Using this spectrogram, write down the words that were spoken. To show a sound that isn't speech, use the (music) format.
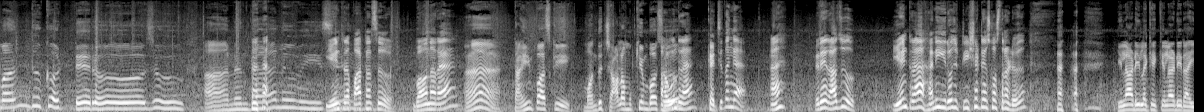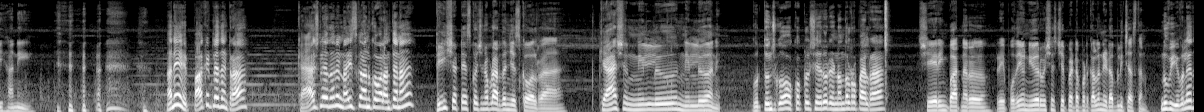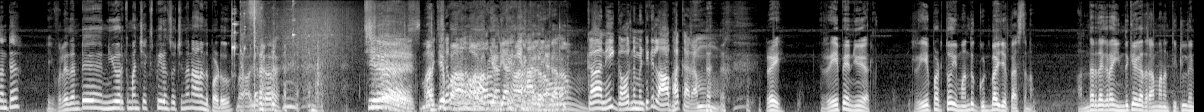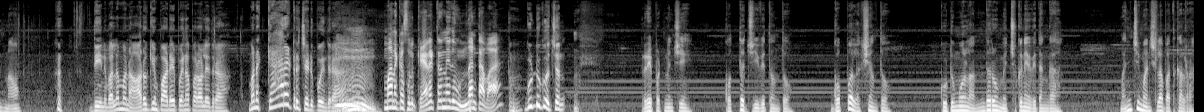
మందు కొట్టే రోజు ఆనందాలు ఏంట్రా పార్ట్నర్స్ బాగున్నారా? ఆ, టైం పాస్కి మందు చాలా ముఖ్యం బాస్. అవునరా ఖచ్చితంగా? రే రాజు ఏంట్రా హనీ ఈరోజు టీ షర్ట్ వేసుకొస్తున్నాడు? (laughs) కిలాడీలకే కిలాడీ రాయి అని అని (laughs) పాకెట్ లేదంట్రా? క్యాష్ లేదని నైస్గా అనుకోవాలి అంతేనా? టీ షర్ట్ వేసుకొచ్చినప్పుడు అర్థం చేసుకోవాలిరా. క్యాష్ నిల్లు నిల్లు అని. గుర్తుంచుకో ఒక్కొక్కరు షేరు రెండు వందల రూపాయలు రా షేరింగ్ పార్ట్నర్ రేపు ఉదయం న్యూ ఇయర్ విషెస్ చెప్పేటప్పటికల్లా నీ డబ్బులు ఇచ్చేస్తాను. నువ్వు ఇవ్వలేదంటే? ఇవ్వలేదంటే న్యూ ఇయర్కి మంచి ఎక్స్పీరియన్స్ వచ్చిందని ఆనందపడు. కానీ గవర్నమెంట్కి లాభకరం. (laughs) రేయ్ రేపే న్యూ ఇయర్. రేపటితో ఈ మందు గుడ్ బై చెప్పేస్తున్నాం. అందరి దగ్గర ఇందుకే కదరా మనం తిట్లు తింటున్నాం. దీనివల్ల మన ఆరోగ్యం పాడైపోయినా పర్వాలేదురా. మన క్యారెక్టర్ చెడిపోయిందిరా. మనకు అసలు క్యారెక్టర్ అనేది ఉందంటావా? గుడ్డుకు వచ్చాను రేపటి నుంచి కొత్త జీవితంతో గొప్ప లక్ష్యంతో కుటుంబంలో అందరూ మెచ్చుకునే విధంగా మంచి మనిషిలా బతకాలరా.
